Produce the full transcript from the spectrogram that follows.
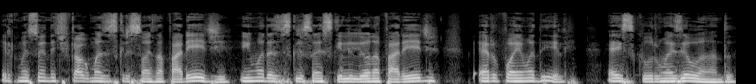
ele começou a identificar algumas inscrições na parede, e uma das inscrições que ele leu na parede era o poema dele. É escuro, mas eu ando.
